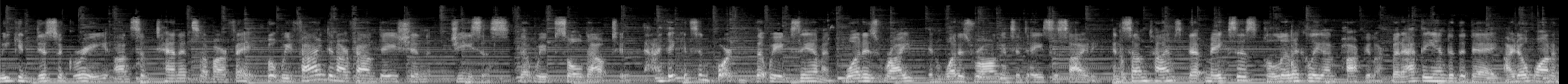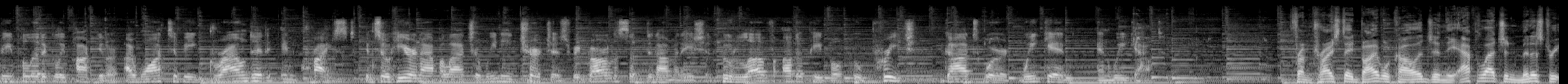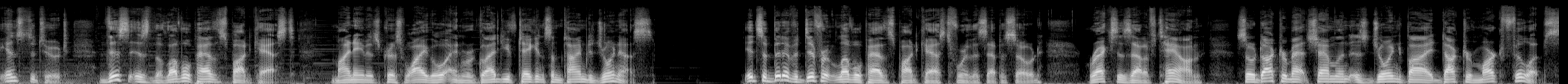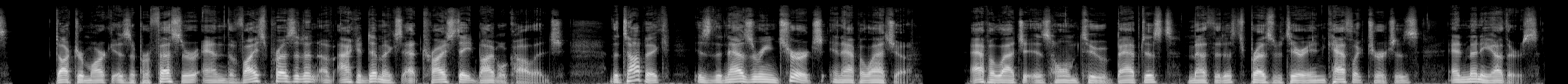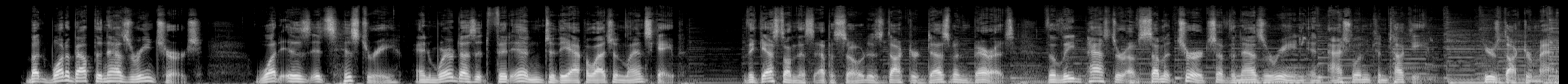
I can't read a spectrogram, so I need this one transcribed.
we can disagree on some tenets of our faith, but we find in our foundation Jesus that we've sold out to. And I think it's important that we examine what is right and what is wrong in today's society. And sometimes that makes us politically unpopular. But at the end of the day, I don't want to be politically popular. I want to be grounded in Christ. And so here in Appalachia, we need churches, regardless of denomination, who love other people, who preach God's word week in and week out. From Tri State Bible College and the Appalachian Ministry Institute, this is the Level Paths Podcast. My name is Chris Weigel, and we're glad you've taken some time to join us. It's a bit of a different Level Paths podcast for this episode. Rex is out of town, so Dr. Matt Shamblin is joined by Dr. Mark Phillips. Dr. Mark is a professor and the vice president of academics at Tri State Bible College. The topic is the Nazarene Church in Appalachia. Appalachia is home to Baptist, Methodist, Presbyterian, Catholic churches, and many others. But what about the Nazarene Church? What is its history, and where does it fit into the Appalachian landscape? The guest on this episode is Dr. Desmond Barrett, the lead pastor of Summit Church of the Nazarene in Ashland, Kentucky. Here's Dr. Matt.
